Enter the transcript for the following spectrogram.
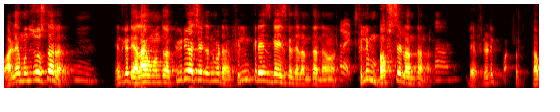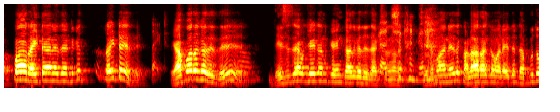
వాళ్ళే ముందు చూస్తారు. ఉమ్, ఎందుకంటే ఎలా ఉందో క్యూరియాసిటీ అనమాట ఫిల్మ్ క్రేజ్ గైస్ కదా వీళ్ళంతాను. రైట్ ఫిల్మ్ బఫ్స్ వీళ్ళంతాను. అవును. డెఫినెట్ తప్ప రైట్ అనేది రైట్ రైట్ వ్యాపారం కదా ఇది. దేశ సేవ చేయడానికి ఏం కాదు కదా ఇది యాక్చువల్గా. సినిమా అనేది కళారంగం అనేది డబ్బుతో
